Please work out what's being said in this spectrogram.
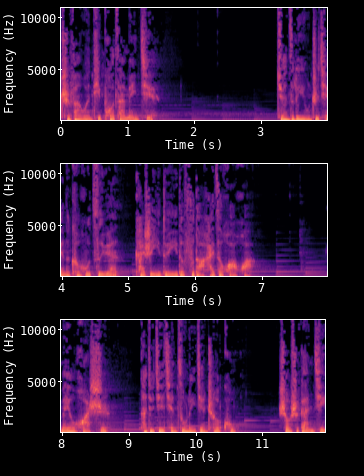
吃饭问题迫在眉睫。娟子利用之前的客户资源，开始一对一的辅导孩子画画。没有画室，他就借钱租了一间车库，收拾干净，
